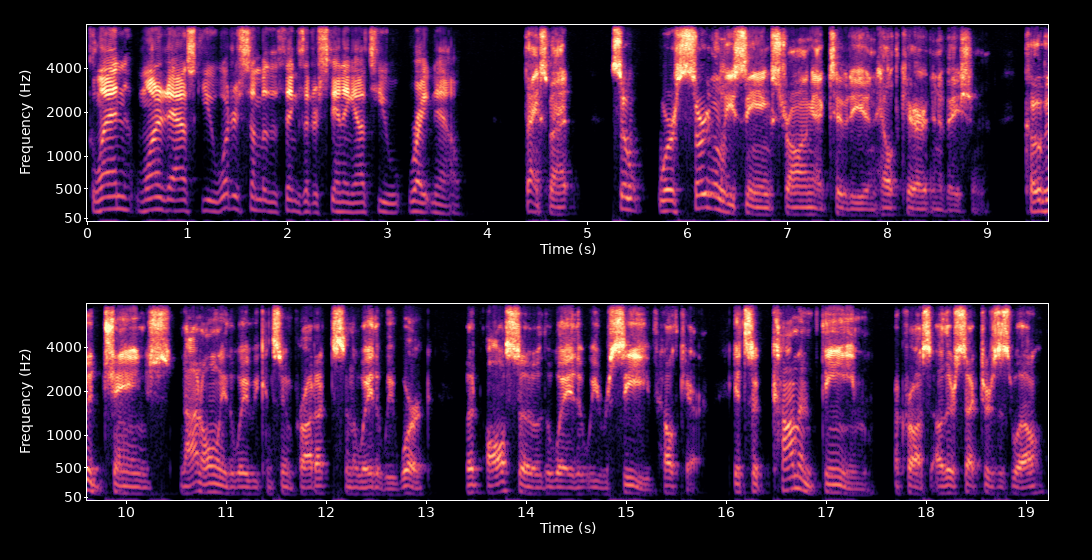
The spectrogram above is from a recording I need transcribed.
Glenn, wanted to ask you what are some of the things that are standing out to you right now? Thanks, Matt. So, we're certainly seeing strong activity in healthcare innovation. COVID changed not only the way we consume products and the way that we work, but also the way that we receive healthcare. It's a common theme across other sectors as well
